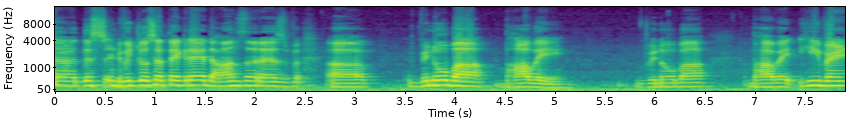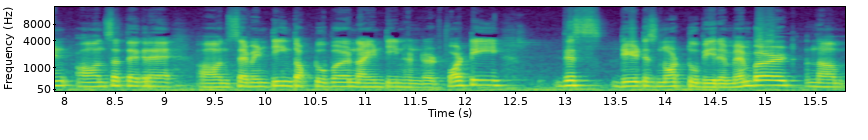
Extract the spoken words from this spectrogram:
uh, this individual satyagraha the answer is uh, vinoba bhave. Vinoba bhave. He went on satyagraha on 17th october 1940 this date is not to be remembered. Now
